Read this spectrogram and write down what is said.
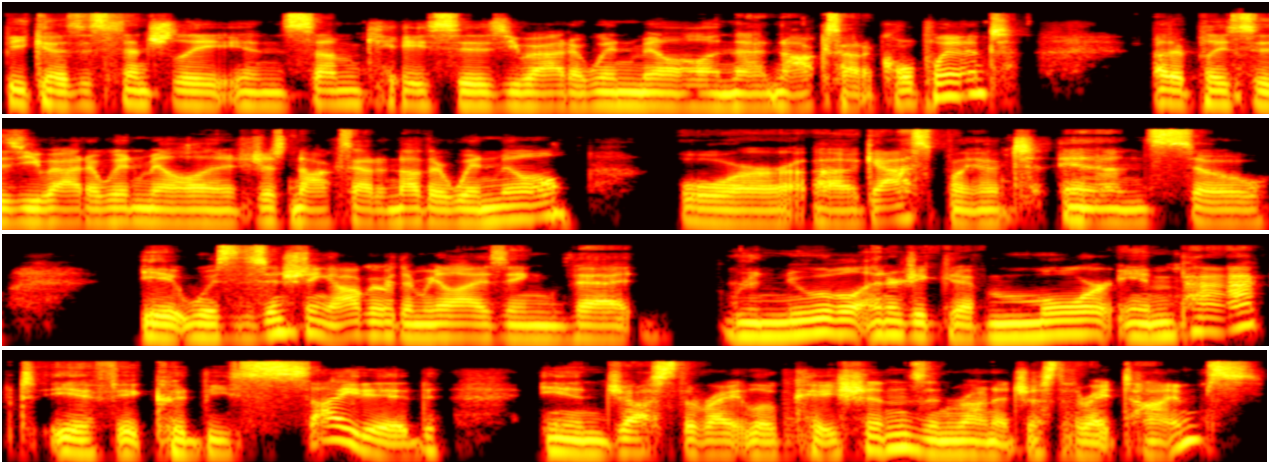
because essentially in some cases you add a windmill and that knocks out a coal plant. Other places you add a windmill and it just knocks out another windmill or a gas plant. And so it was this interesting algorithm realizing that renewable energy could have more impact if it could be sited in just the right locations and run at just the right times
